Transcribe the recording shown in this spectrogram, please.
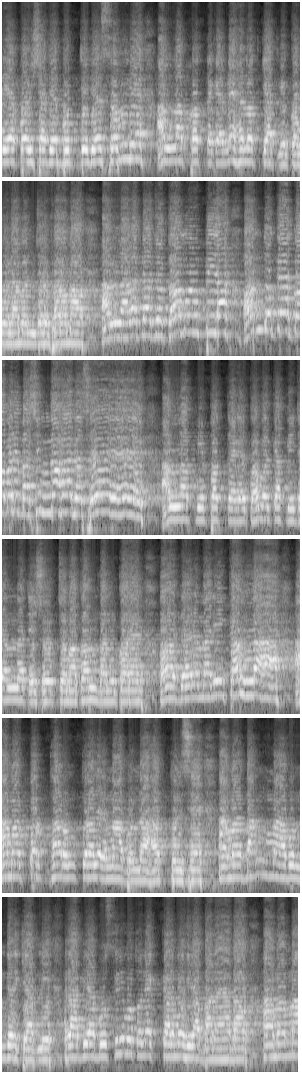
দিয়ে, পয়সা দিয়ে, বুদ্ধি দিয়ে, শ্রম দিয়ে, আল্লাহ, প্রত্যেকের মেহনতকে আপনি কবুল মঞ্জুর ফরমাও। আল্লাহ যত মুরব্বীরা অন্ধকার কবরে বাসিন্দা হয়ে গেছে আল্লাহ আপনি প্রত্যেকের কবরকে আপনি জান্নাতে সূর্য মাকাম দান করেন। ওদের মালিক আল্লাহ, আমার পর্দার অন্তরালের মা বোনরা হাত তুলছে। আমার বান মা বোনদেরকে আপনি রাবিয়া বসরির মতো নেককার মহিলা বানায় দাও। আমার মা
